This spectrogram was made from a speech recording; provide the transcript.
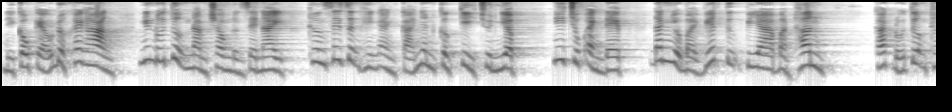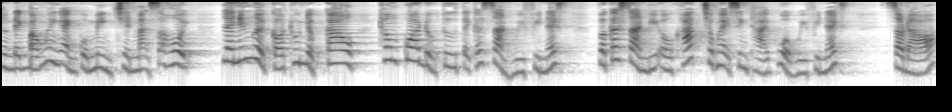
Để câu kéo được khách hàng, những đối tượng nằm trong đường dây này thường xây dựng hình ảnh cá nhân cực kỳ chuyên nghiệp như chụp ảnh đẹp, đăng nhiều bài viết tự PR bản thân. Các đối tượng thường đánh bóng hình ảnh của mình trên mạng xã hội là những người có thu nhập cao thông qua đầu tư tại các sàn WeFinex và các sàn BO khác trong hệ sinh thái của WeFinex. Sau đó,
